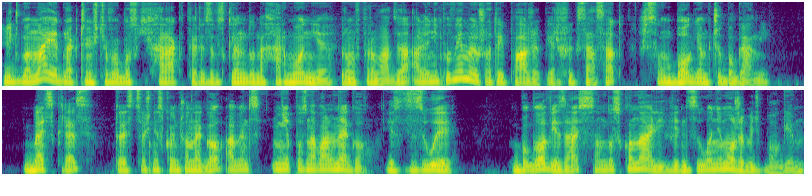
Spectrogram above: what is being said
Liczba ma jednak częściowo boski charakter ze względu na harmonię, którą wprowadza, ale nie powiemy już o tej parze pierwszych zasad, że są Bogiem czy bogami. Bezkres to jest coś nieskończonego, a więc niepoznawalnego, jest zły. Bogowie zaś są doskonali, więc zło nie może być Bogiem.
